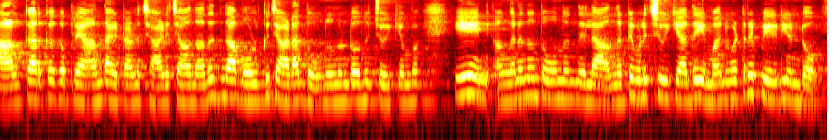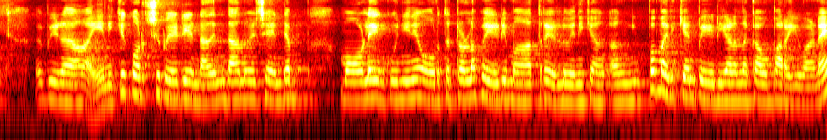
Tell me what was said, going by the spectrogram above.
ആൾക്കാർക്കൊക്കെ പ്രാന്തായിട്ടാണ് ചാടി ചാവുന്നത്. അതെന്താ മോൾക്ക് ചാടാൻ തോന്നുന്നുണ്ടോ എന്ന് ചോദിക്കുമ്പോൾ ഏ അങ്ങനെയൊന്നും തോന്നുന്നില്ല. എന്നിട്ട് വിളിച്ച് ചോദിക്കുക അതേ മനുവേട്ടനെ പേടിയുണ്ടോ? പിന്നെ ആ എനിക്ക് കുറച്ച് പേടിയുണ്ട്. അതെന്താന്ന് വെച്ചാൽ എന്റെ മോളെയും കുഞ്ഞിനെയും ഓർത്തിട്ടുള്ള പേടി മാത്രമേ ഉള്ളൂ. എനിക്ക് ഇപ്പം മരിക്കാൻ പേടിയാണെന്നൊക്കെ അവൻ പറയുവാണേ.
